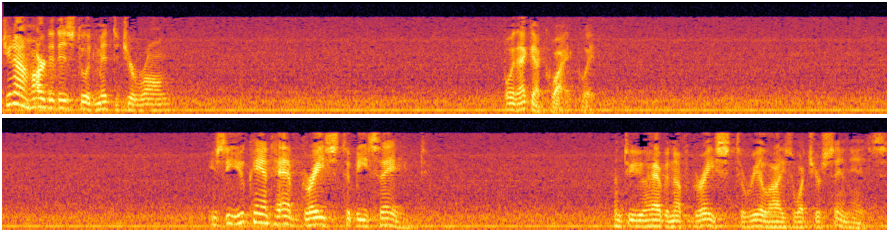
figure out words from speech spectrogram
Do you know how hard it is to admit that you're wrong? Boy, that got quiet quick. You see, you can't have grace to be saved until you have enough grace to realize what your sin is.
